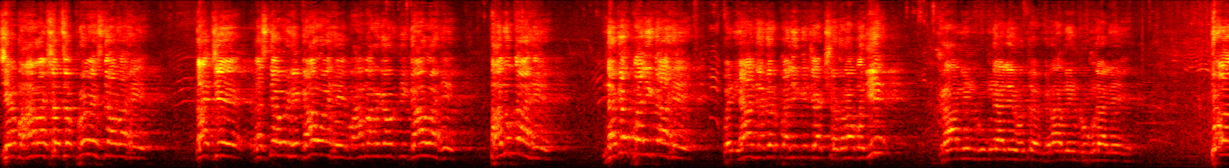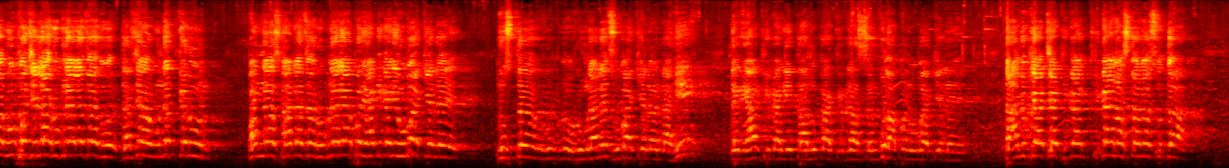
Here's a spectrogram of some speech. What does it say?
जे महाराष्ट्राचं प्रवेशद्वार आहे राज्य रस्त्यावर हे गाव आहे महामार्गावरती गाव आहे तालुका आहे नगरपालिका आहे पण ह्या नगरपालिकेच्या क्षेत्रामध्ये ग्रामीण रुग्णालय होतं ग्रामीण रुग्णालय. त्याला उपजिल्हा रुग्णालयाचा दर्जा उन्नत करून पन्नास खाटाचं रुग्णालय आपण या ठिकाणी उभं केलंय. नुसतं रुग्णालयच उभा केलं नाही तर या ठिकाणी तालुका क्रीडा संकुल आपण उभा केलंय. तालुक्याच्या ठिकाण ठिकाण असताना सुद्धा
